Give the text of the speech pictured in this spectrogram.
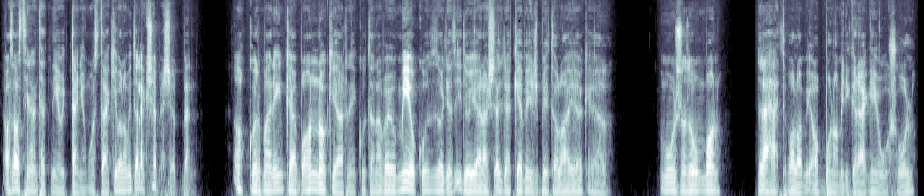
Az azt jelenthetné, hogy te nyomoztál ki valamit a legsebesebben. Akkor már inkább annak járnék utána, vajon mi okozza, hogy az időjárás egyre kevésbé találják el. Most azonban lehet valami abban, amit Greg jósol,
